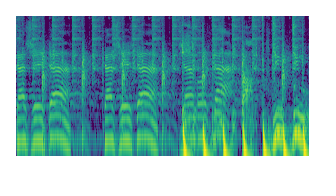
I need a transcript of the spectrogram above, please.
kaşıda, kaşıda, çamurda. Düm düm.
